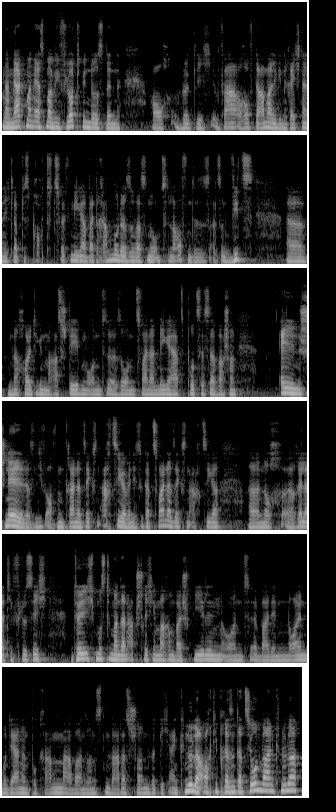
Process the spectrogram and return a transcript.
Und dann merkt man erstmal, wie flott Windows denn auch wirklich war, auch auf damaligen Rechnern. Ich glaube, das braucht 12 Megabyte RAM oder sowas nur, um zu laufen. Das ist also ein Witz äh, nach heutigen Maßstäben und äh, so ein 200 Megahertz Prozessor war schon ellenschnell. Das lief auf einem 386er, wenn nicht sogar 286er, äh, noch äh, relativ flüssig. Natürlich musste man dann Abstriche machen bei Spielen und äh, bei den neuen modernen Programmen, aber ansonsten war das schon wirklich ein Knüller. Auch die Präsentation war ein Knüller.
